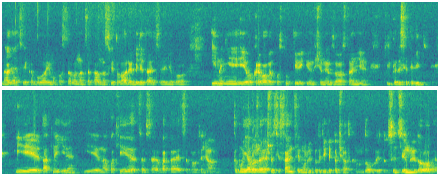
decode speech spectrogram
на Аляці, яка була йому поставлена, це певна світова реабілітація його імені і його кривавих поступків, які він вчинив за останні кілька десятиліть. І так не є. І навпаки, це все обертається проти нього. Тому я вважаю, що ці санкції можуть бути тільки початком довгої санкційної дороги.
